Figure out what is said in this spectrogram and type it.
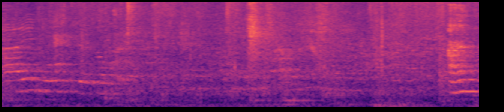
I walk the dog. I'm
